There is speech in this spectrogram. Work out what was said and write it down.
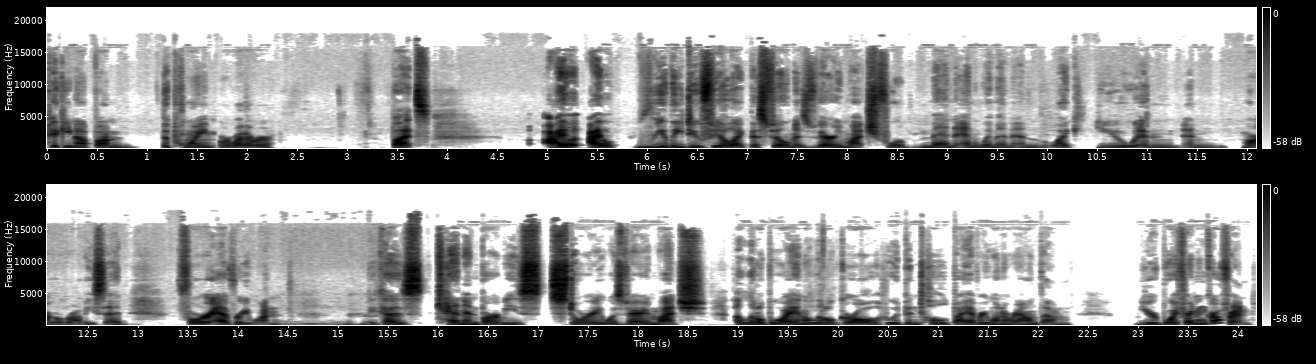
picking up on the point or whatever. But I I really do feel like this film is very much for men and women and like you and and Margot Robbie said for everyone Mhm. because Ken and Barbie's story was very much a little boy and a little girl who had been told by everyone around them, your boyfriend and girlfriend.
